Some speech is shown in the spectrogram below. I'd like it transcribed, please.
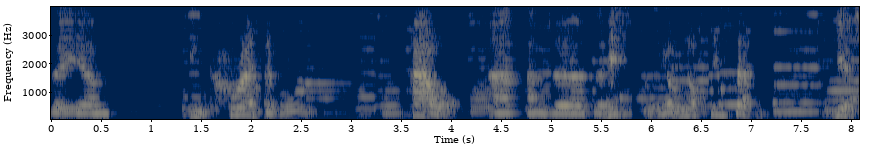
the um, incredible power and uh, the history of the Austin Seven. Yes,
